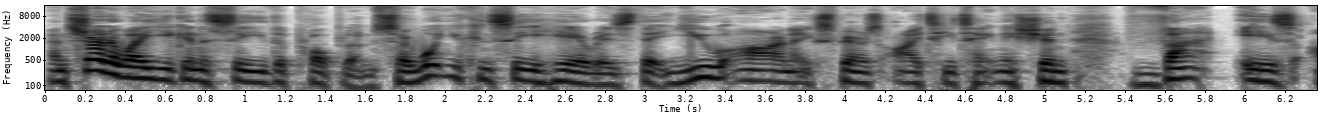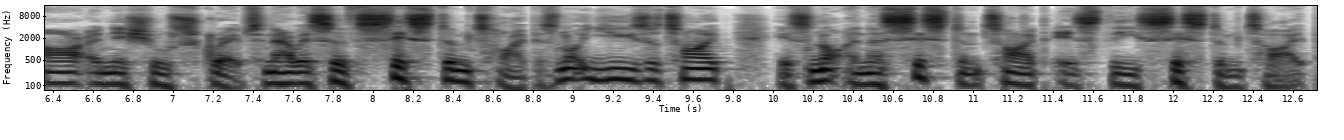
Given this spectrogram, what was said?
and straight away you're going to see the problem. So what you can see here is that you are an experienced IT technician. That is our initial script. Now it's of system type. It's not user type. It's not an assistant type. It's the system type.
